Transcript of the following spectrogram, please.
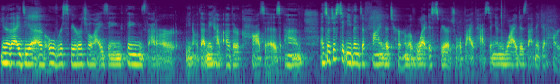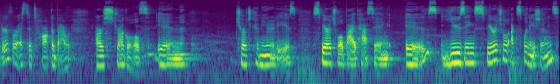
you know, the idea of over spiritualizing things that are you know that may have other causes, um, and so just to even define the term of what is spiritual bypassing and why does that make it harder for us to talk about our struggles in church communities, spiritual bypassing is using spiritual explanations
